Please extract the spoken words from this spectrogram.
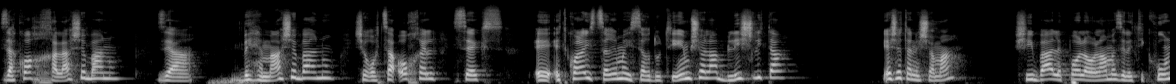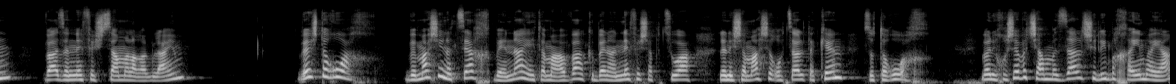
זה הכוח החלש שבנו, זה הבהמה שבנו, שרוצה אוכל, סקס, אה, את כל היצרים ההישרדותיים שלה, בלי שליטה. יש את הנשמה, שהיא באה לפה לעולם הזה לתיקון, ואז הנפש שמה לה רגליים. ויש את הרוח. ומה שינצח בעיניי את המאבק בין הנפש הפצועה לנשמה שרוצה לתקן, זאת הרוח. ואני חושבת שהמזל שלי בחיים היה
